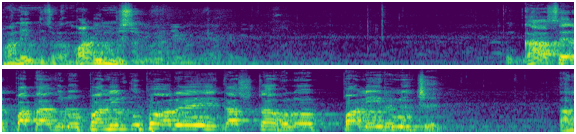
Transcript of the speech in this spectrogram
পানির নিচে মাটির নিচে। গাছের পাতাগুলো পানির উপরে, গাছটা হলো পানির নিচে। আর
